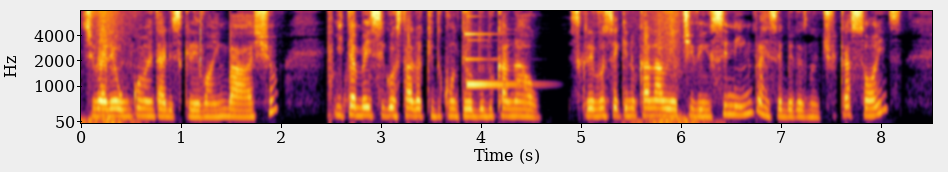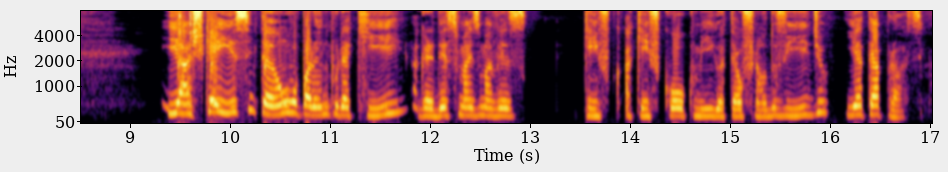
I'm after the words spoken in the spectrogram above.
Se tiverem algum comentário, escrevam aí embaixo. E também, se gostaram aqui do conteúdo do canal, inscrevam-se aqui no canal e ativem o sininho para receber as notificações. E acho que é isso, então. Vou parando por aqui. Agradeço mais uma vez quem, a quem ficou comigo até o final do vídeo e até a próxima.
